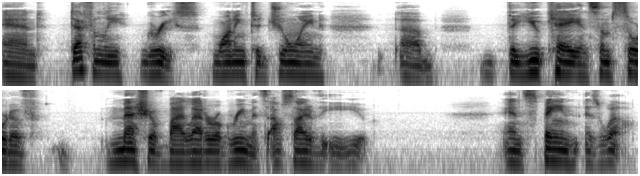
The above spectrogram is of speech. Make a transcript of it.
and definitely Greece wanting to join uh, the UK in some sort of mesh of bilateral agreements outside of the EU, and Spain as well.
